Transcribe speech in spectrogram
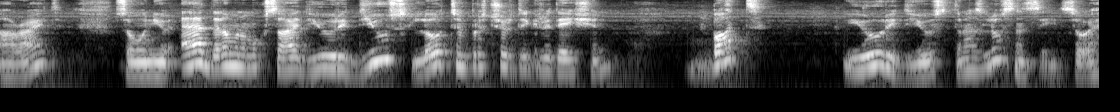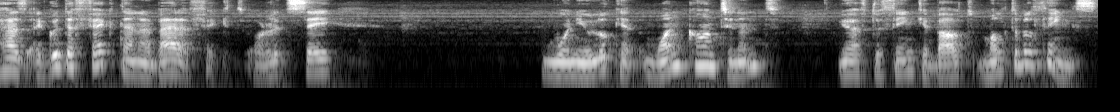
All right. So when you add aluminum oxide, you reduce low temperature degradation, but you reduce translucency. So it has a good effect and a bad effect. Or let's say, when you look at one continent, you have to think about multiple things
